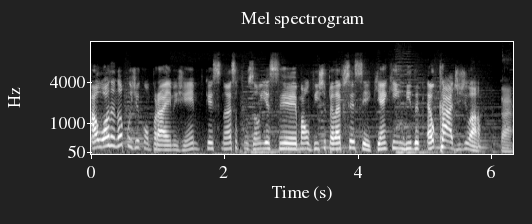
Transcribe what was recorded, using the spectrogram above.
A Warner não podia comprar a MGM, porque senão essa fusão ia ser mal vista pela FCC. Quem é quem lida é o CAD de lá. Tá.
